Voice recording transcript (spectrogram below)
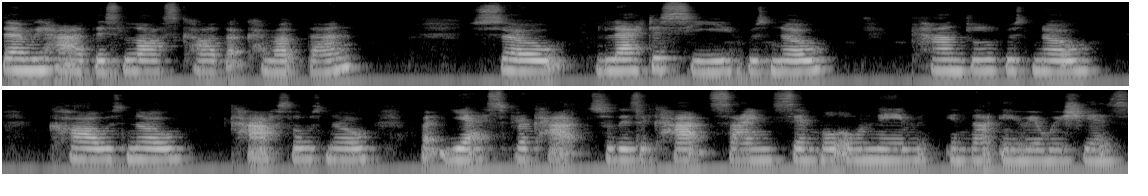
Then we had this last card that come out then. So letter C was no, candle was no, car was no, castle was no but yes for a cat so there's a cat sign symbol or name in that area where she is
